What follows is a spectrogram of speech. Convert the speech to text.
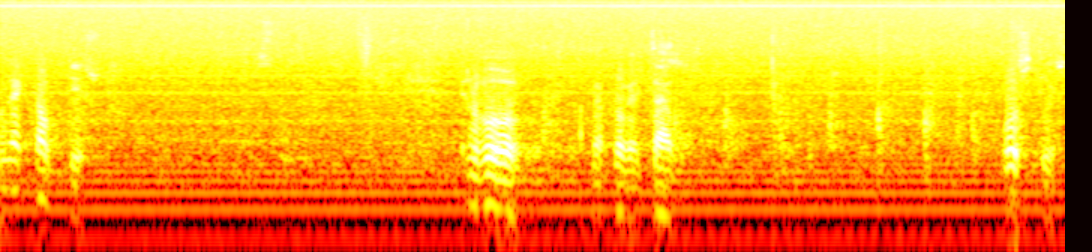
Onde é que está o texto? Eu não vou me aproveitar os textos.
